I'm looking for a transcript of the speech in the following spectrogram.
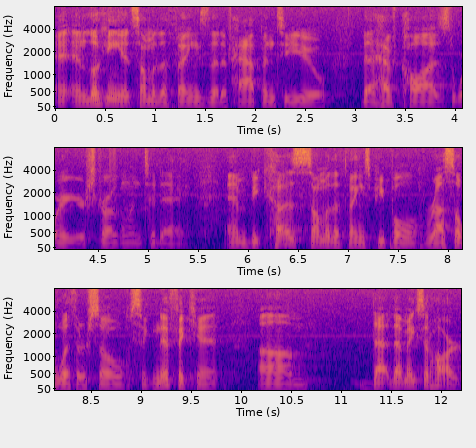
and, and looking at some of the things that have happened to you that have caused where you're struggling today. And because some of the things people wrestle with are so significant, um, that, that makes it hard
